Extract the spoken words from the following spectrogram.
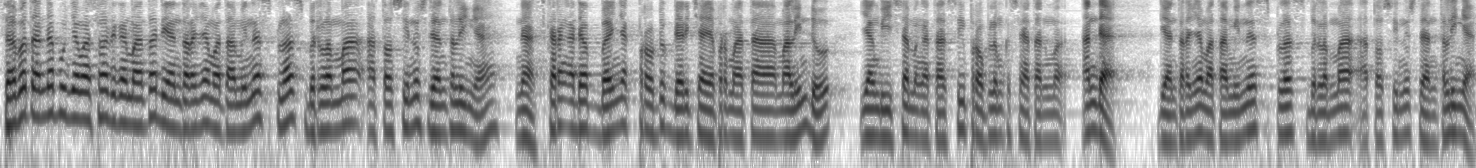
Sahabat Anda punya masalah dengan mata di antaranya mata minus, plus, berlemah, atau sinus dan telinga. Nah, sekarang ada banyak produk dari Cahaya Permata Malindo yang bisa mengatasi problem kesehatan Anda, di antaranya mata minus, plus, berlemah, atau sinus dan telinga.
